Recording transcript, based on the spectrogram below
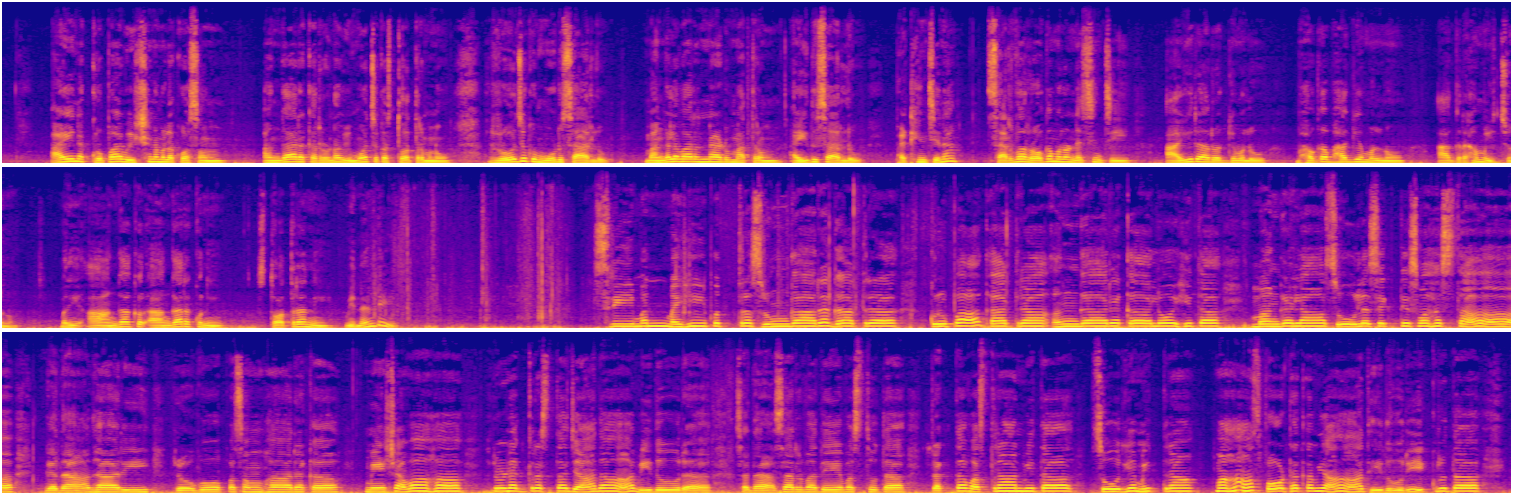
ఆయన కృపా వీక్షణముల కోసం అంగారక రుణ విమోచక స్తోత్రమును రోజుకు మూడుసార్లు మంగళవారం నాడు మాత్రం ఐదు సార్లు పఠించిన సర్వ రోగములు నశించి ఆయురారోగ్యములు భోగభాగ్యములను ఆ గ్రహం ఇచ్చును. మరి ఆ అంగాక ఆ అంగారకుని స్తోత్రాన్ని వినండి. శ్రీమన్మహీపుత్ర శృంగారగాత్ర కృపాగాత్ర అంగారకాలోహిత మంగళాశూలశక్తి స్వహస్త గదాధారి రోగోపసంహారక మేషవాహ రుణగ్రస్త జాదా విదూర సదా సర్వదేవస్థుత రక్తవస్త్రాన్విత సూర్యమిత్ర మహాస్ఫోటక వ్యాధి దూరీకృత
